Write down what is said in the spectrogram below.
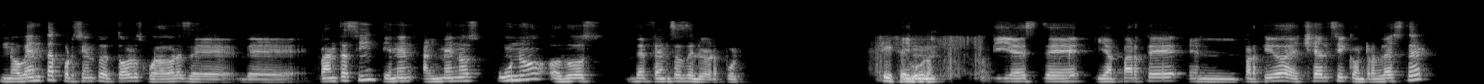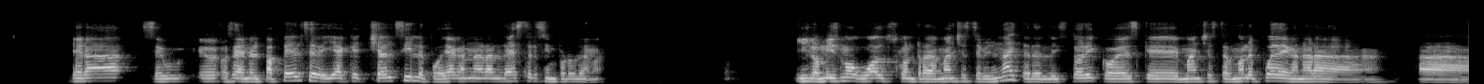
90% de todos los jugadores de, de Fantasy tienen al menos uno o dos defensas de Liverpool. Sí, seguro. Y, este, y aparte, el partido de Chelsea contra Leicester era, eh, o sea, en el papel se veía que Chelsea le podía ganar al Leicester sin problema. Y lo mismo Wolves contra Manchester United. El histórico es que Manchester no le puede ganar a, a,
